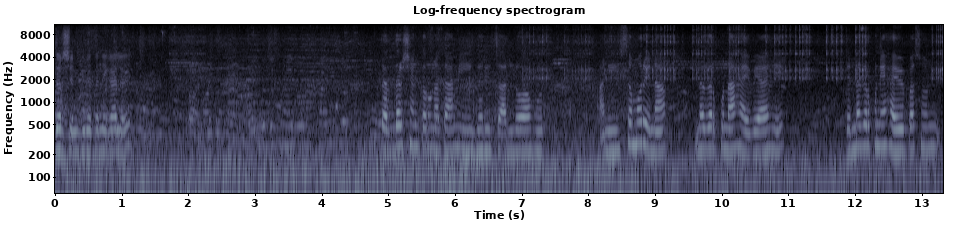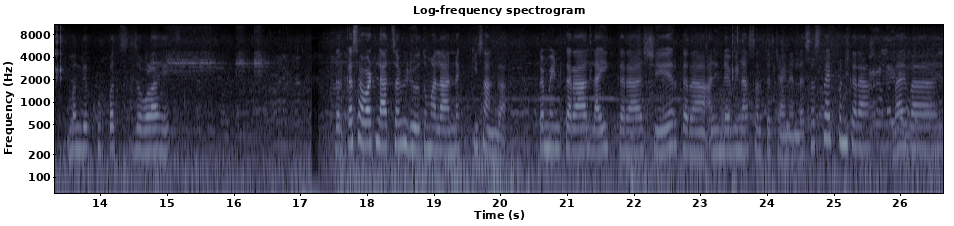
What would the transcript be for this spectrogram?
दर्शन घेऊन आता निघालोय. तर दर्शन करून आता आम्ही घरी चाललो आहोत. आणि समोर आहे ना नगर पुणे हायवे आहे. त्या नगर पुणे हायवेपासून मंदिर खूपच जवळ आहे. तर कसा वाटला आजचा व्हिडिओ तुम्हाला? नक्की सांगा. कमेंट करा लाईक करा शेअर करा आणि नवीन असाल तर चॅनलला सबस्क्राईब पण करा. बाय बाय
